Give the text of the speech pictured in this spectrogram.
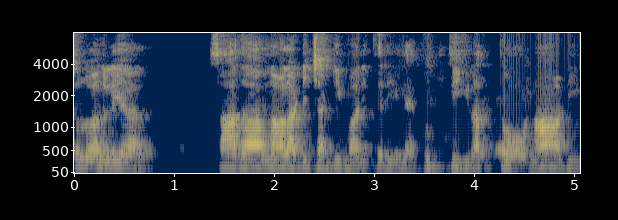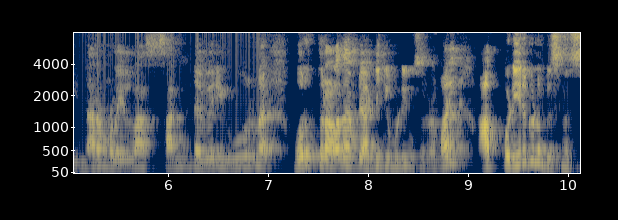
சொல்லுவாங்க இல்லையா? சாதாரண ஆள் அடிச்சு அடி மாதிரி தெரியல. புத்தி ரத்தம் நாடி நரம்புலையெல்லாம் சண்டை வெறி ஊர்ல ஒருத்தரால தான் இப்படி அடிக்க முடியும்னு சொல்ற மாதிரி அப்படி இருக்கணும் பிசினஸ்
